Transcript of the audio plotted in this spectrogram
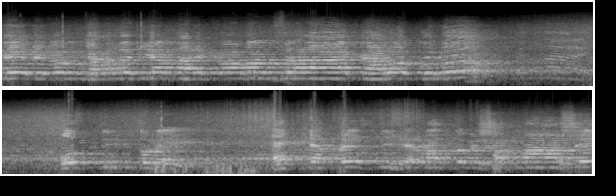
বাড়িতে বেগম খালেদা জিয়া তারেক ছাড়া কারও কোনো অস্তিত্ব নেই। একটা প্রেসটিজের মাধ্যমে সম্মান আসে,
